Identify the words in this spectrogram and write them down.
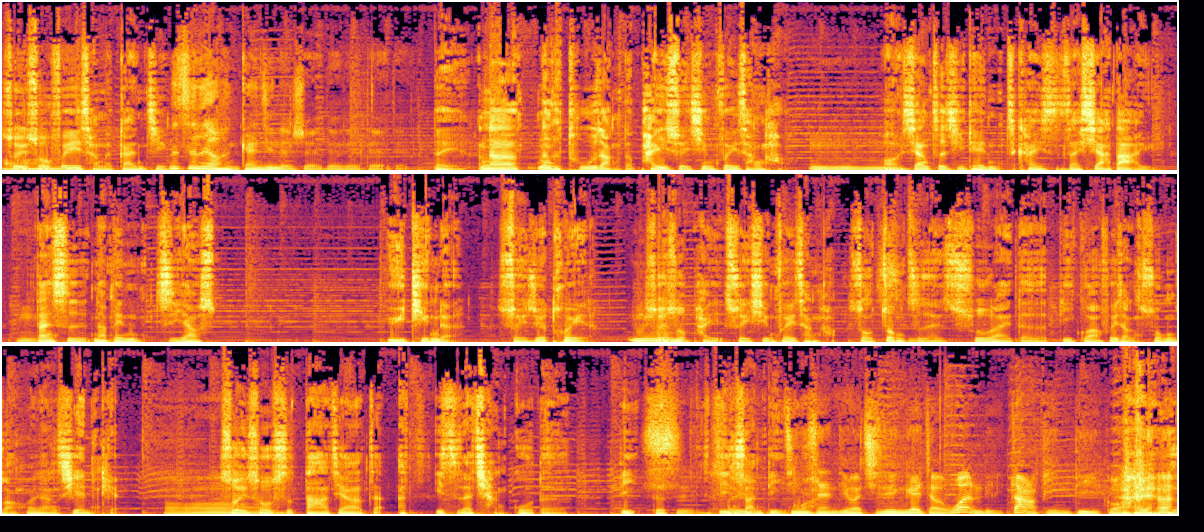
所以说非常的干净。那真的要很干净的水，对对对对，对，那那个土壤的排水性非常好。嗯嗯嗯，哦，像这几天开始在下大雨，嗯但是那边只要雨停了，水就退了，嗯所以说排水性非常好，所种植出来的地瓜非常松软，非常鲜甜。哦，所以说是大家在啊一直在抢购的地的是金山地瓜金。山地瓜其实应该叫万里大平地瓜。是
